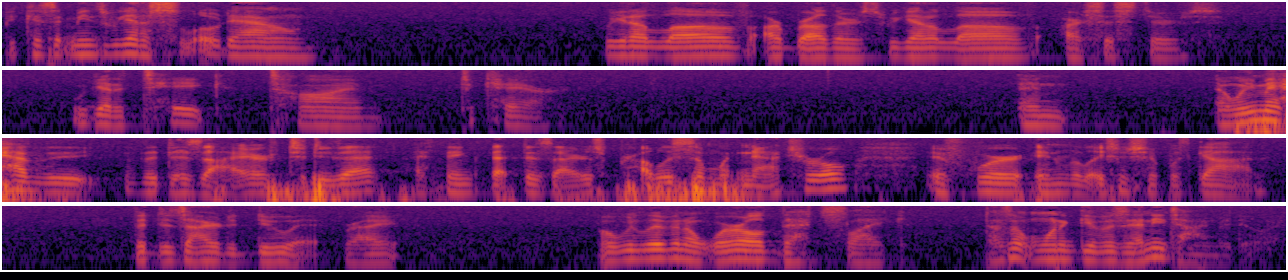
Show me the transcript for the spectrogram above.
because it means we got to slow down. We got to love our brothers. We got to love our sisters. We got to take time to care. And and we may have the, the desire to do that. I think that desire is probably somewhat natural if we're in relationship with God. The desire to do it, right? But we live in a world that's like, doesn't want to give us any time to do it.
